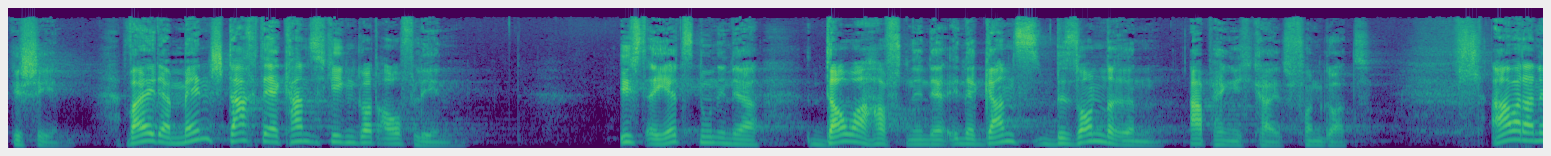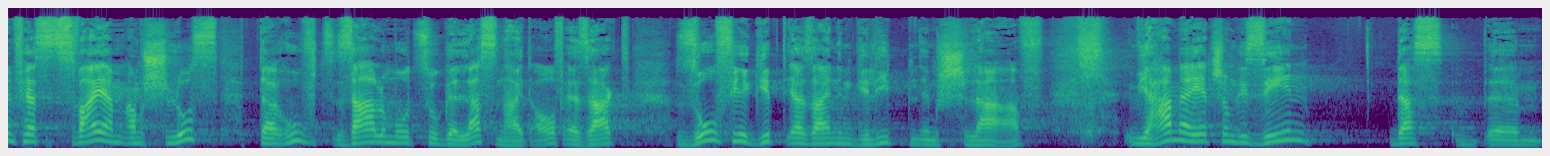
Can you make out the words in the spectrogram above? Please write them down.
geschehen. Weil der Mensch dachte, er kann sich gegen Gott auflehnen, ist er jetzt nun in der dauerhaften, in der, in der ganz besonderen Abhängigkeit von Gott. Aber dann im Vers 2 am, am, Schluss, da ruft Salomo zur Gelassenheit auf. Er sagt, so viel gibt er seinem Geliebten im Schlaf. Wir haben ja jetzt schon gesehen, dass ähm,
